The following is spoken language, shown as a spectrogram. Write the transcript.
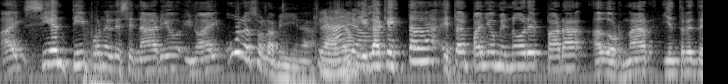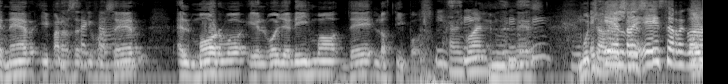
hay 100 tipos en el escenario y no hay una sola mina. Claro. Y la que está, está en paños menores para adornar y entretener y para satisfacer el morbo y el boyerismo de los tipos. Y. Muchas Es que el re- veces ese reconocimiento-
